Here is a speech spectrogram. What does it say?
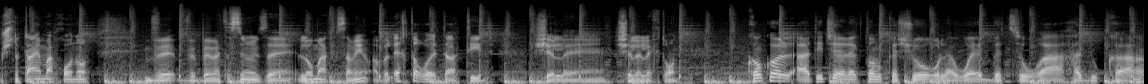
בשנתיים האחרונות ו, ובאמת עשינו עם זה לא מעט קסמים אבל איך אתה רואה את העתיד של, אה, של אלקטרון. קודם כל העתיד של אלקטרון קשור ל web בצורה הדוקה,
